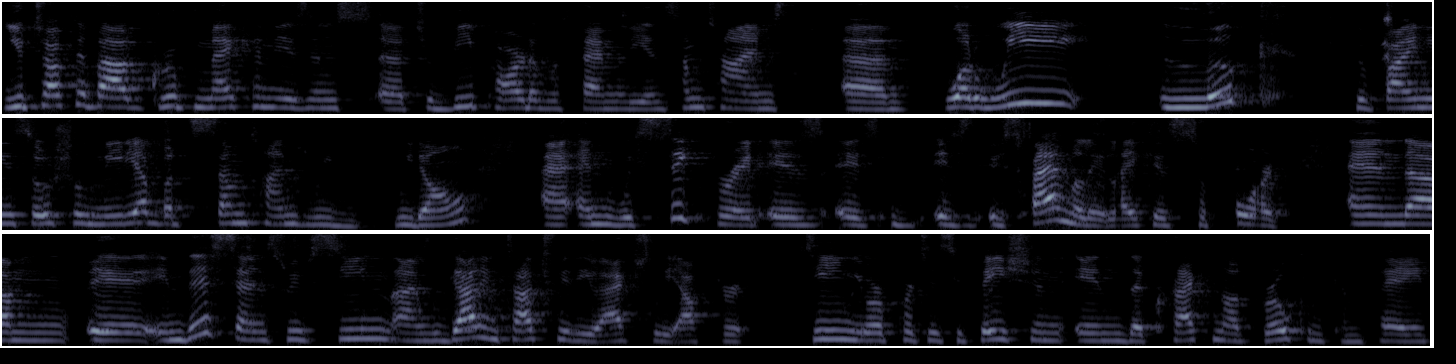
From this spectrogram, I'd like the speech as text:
you talked about group mechanisms to be part of a family, and sometimes um, what we look to find in social media but sometimes we we don't uh, and we seek for it is is is, is family like is support and um, in this sense we've seen and we got in touch with you actually after seeing your participation in the crack not broken campaign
